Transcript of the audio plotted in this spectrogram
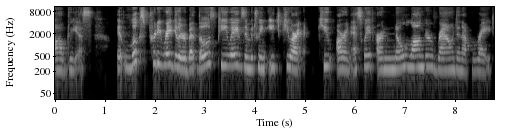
obvious. It looks pretty regular, but those P waves in between each QR, QR and S wave are no longer round and upright.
